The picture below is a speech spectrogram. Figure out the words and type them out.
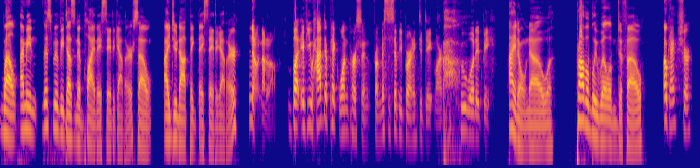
well, I mean, this movie doesn't imply they stay together, so I do not think they stay together. No, not at all. But if you had to pick one person from Mississippi Burning to date Mark, who would it be? I don't know. Probably Willem Dafoe. Okay, sure.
